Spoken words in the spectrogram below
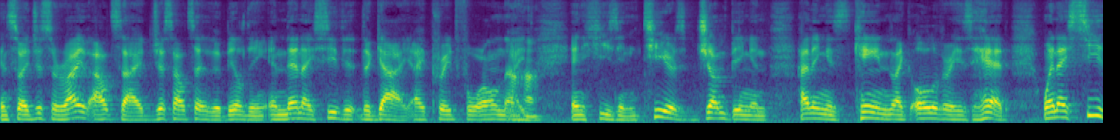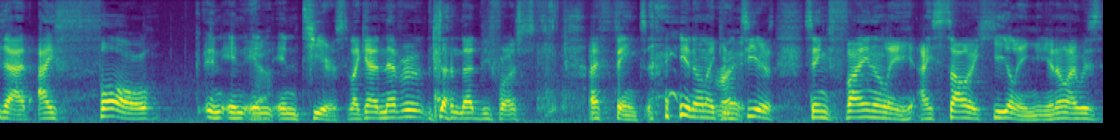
And so I just arrive outside, just outside of the building, and then I see the, the guy I prayed for all night, Uh-huh. and he's in tears, jumping and having his cane like all over his head. When I see that, I fall in in, in, Yeah. in tears. Like I never done that before. I, faint, you know, like in tears, saying finally I saw a healing. You know, I was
